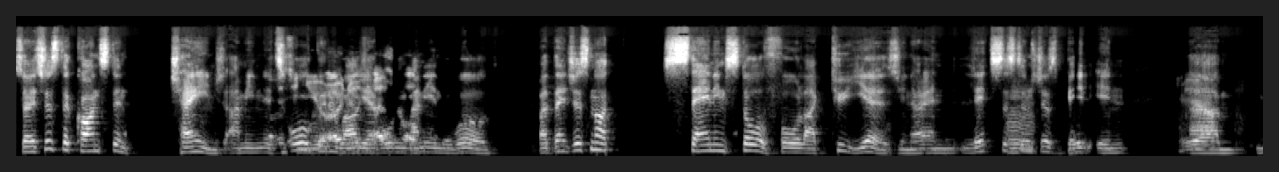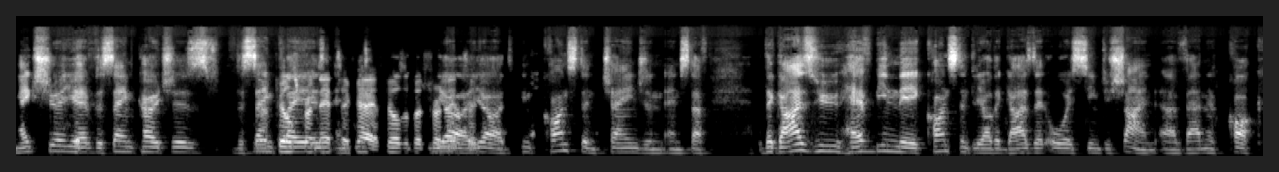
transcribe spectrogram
so it's just a constant change. I mean, it's all good and well. You have all the money in the world, but they're just not standing still for like two years, you know, and let systems mm. just bed in yeah. Um, make sure you have the same coaches, the same it feels players. Frenetic, hey, it feels a bit frenetic. Yeah, yeah, it's been constant change and, and stuff. The guys who have been there constantly are the guys that always seem to shine. Uh, Werner Kok,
